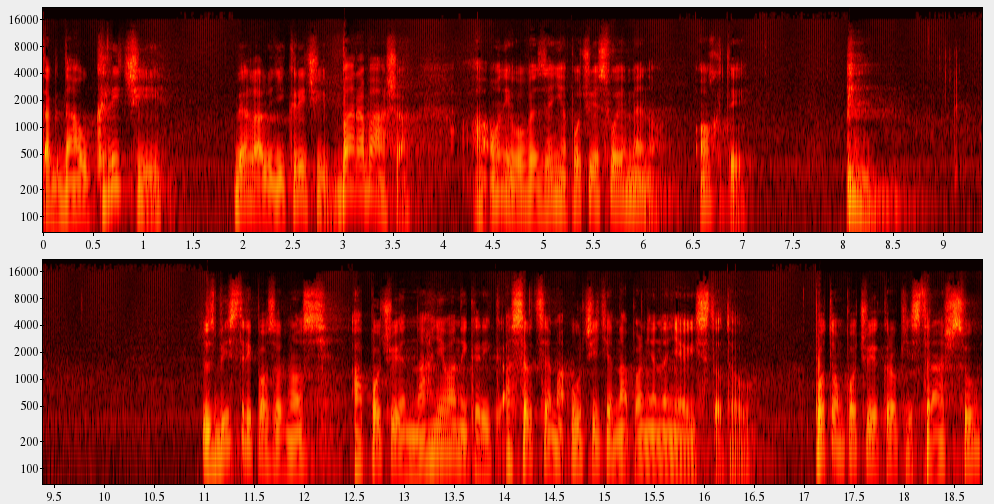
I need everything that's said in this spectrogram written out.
tak Dav kričí, veľa ľudí kričí, Barabáša. A on je vo väzení a počuje svoje meno. Och ty. Zbystri pozornosť a počuje nahnevaný krik a srdce má určite naplnené neistotou. Potom počuje kroky strážcu,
